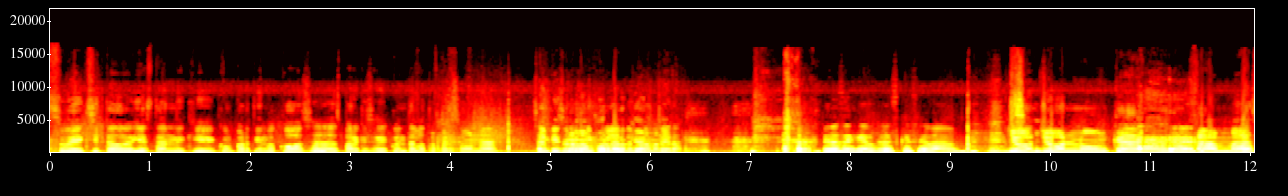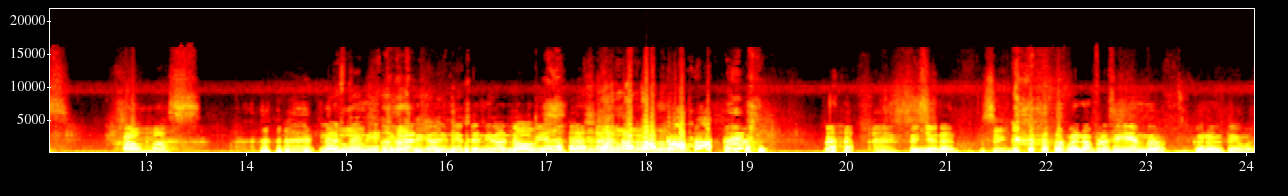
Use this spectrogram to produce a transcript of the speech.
su, su éxito y están de que compartiendo cosas para que se dé cuenta la otra persona. O sea, empiezan Perdón a manipular de alguna manera. Los ejemplos que se van. Yo, yo nunca, no, jamás, jamás. Ni has Saludos. tenido, casi ni he tenido novia, No, no, la verdad no. sin llorar. Sí. Bueno, prosiguiendo con el tema.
